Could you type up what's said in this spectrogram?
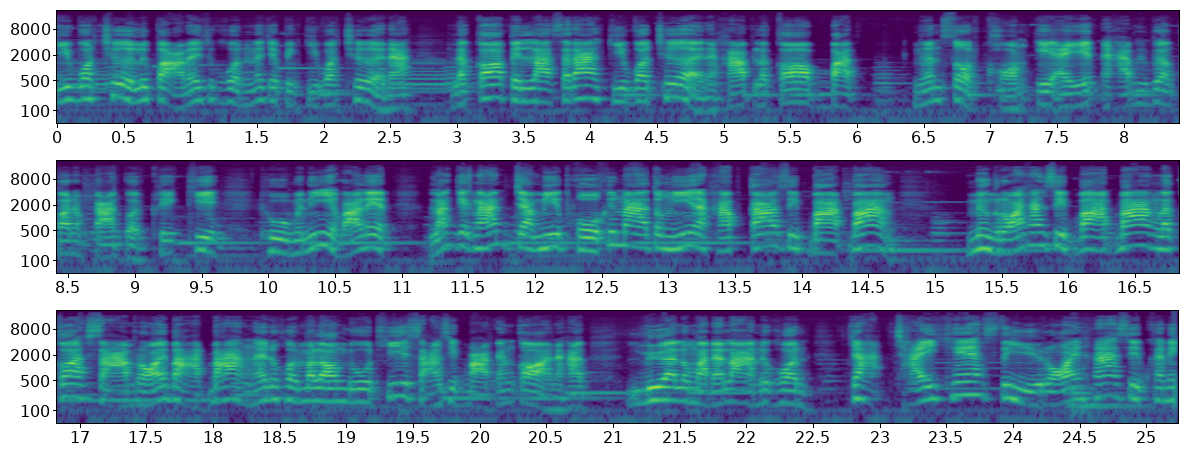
กีวอชเชอร์หรือเปล่านะทุกคนน่าจะเป็นกีวอชเชอร์นะ แล้วก็เป็น Lazada g i f t Voucher นะครับ แล้วก็บัตร เงินสดของ AIS นะครับเพื่อนๆก็ทำการกดคลิกที่ t o Money Wallet หลังจากนั้นจะมีโผล่ขึ้นมาตรงนี้นะครับ 90 บาทบ้าง 150 บาทบ้างแล้วก็ 300 บาทบ้างนะทุกคนมาลองดูที่ 30 บาทกันก่อนนะครับเลื่อนลงมาด้านล่างทุกคน จะใช้แค่ 450 คะแน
